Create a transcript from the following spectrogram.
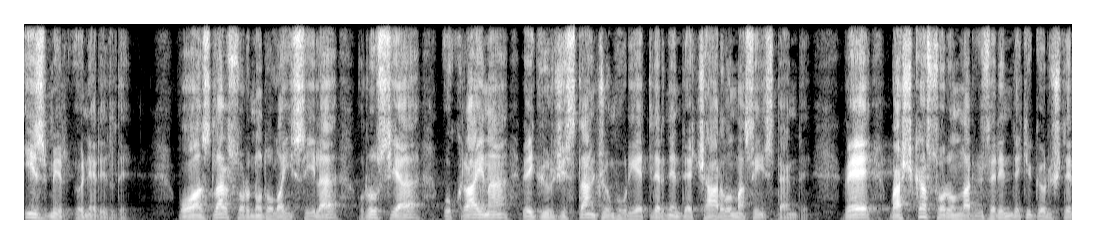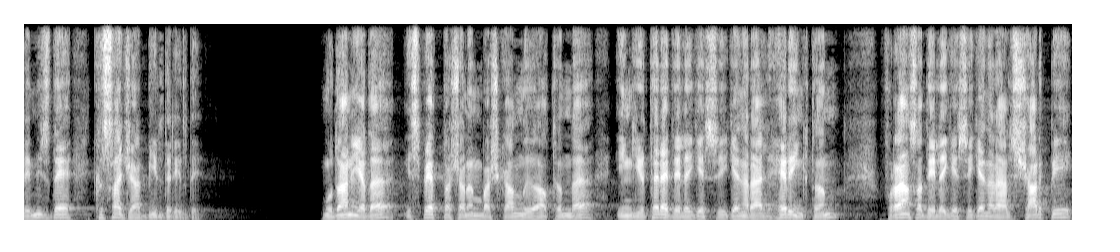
İzmir önerildi. Boğazlar sorunu dolayısıyla Rusya, Ukrayna ve Gürcistan Cumhuriyetlerinin de çağrılması istendi ve başka sorunlar üzerindeki görüşlerimiz de kısaca bildirildi. Mudanya'da İsmet Paşa'nın başkanlığı altında İngiltere delegesi General Harrington, Fransa delegesi General Sharpie,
